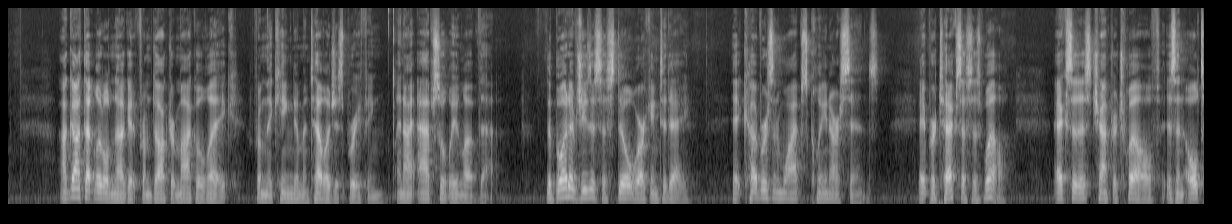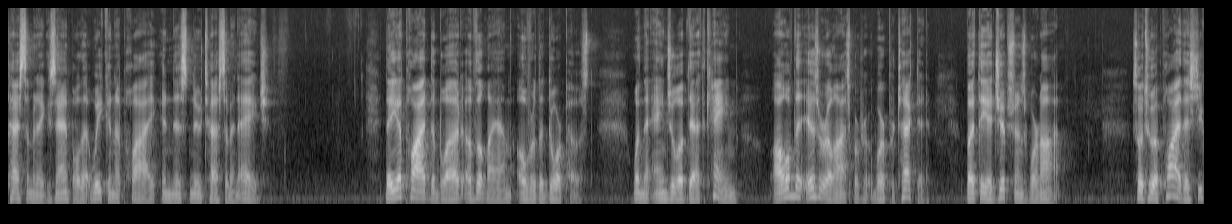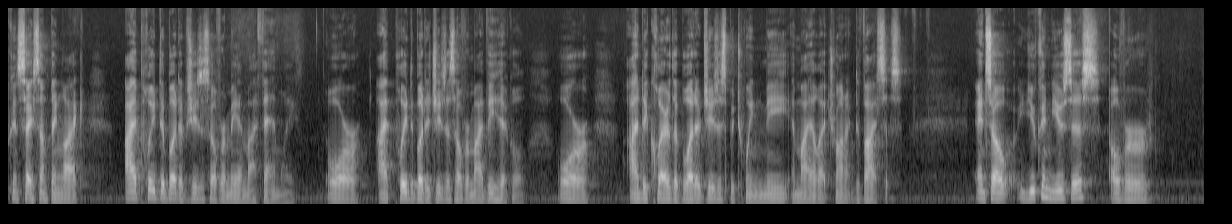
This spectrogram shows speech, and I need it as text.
I got that little nugget from Dr. Michael Lake from the Kingdom Intelligence Briefing, and I absolutely love that. The blood of Jesus is still working today. It covers and wipes clean our sins. It protects us as well. Exodus chapter 12 is an Old Testament example that we can apply in this New Testament age. They applied the blood of the lamb over the doorpost. When the angel of death came, all of the Israelites were protected, but the Egyptians were not. So to apply this, you can say something like, I plead the blood of Jesus over me and my family, or I plead the blood of Jesus over my vehicle, or I declare the blood of Jesus between me and my electronic devices. And so you can use this over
